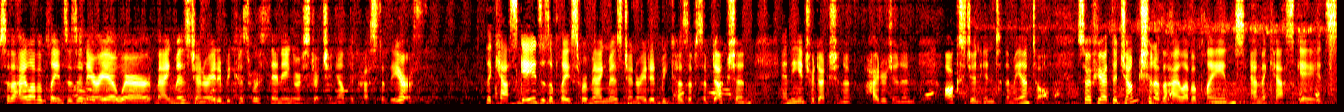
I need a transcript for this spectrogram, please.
So the high lava plains is an area where magma is generated because we're thinning or stretching out the crust of the earth. The Cascades is a place where magma is generated because of subduction and the introduction of hydrogen and oxygen into the mantle. So if you're at the junction of the high lava plains and the Cascades,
